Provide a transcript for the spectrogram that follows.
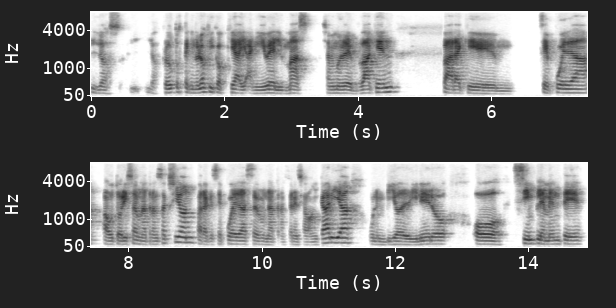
los, productos tecnológicos que hay a nivel más, llamémosle backend, para que em, se pueda autorizar una transacción, para que se pueda hacer una transferencia bancaria, un envío de dinero o simplemente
